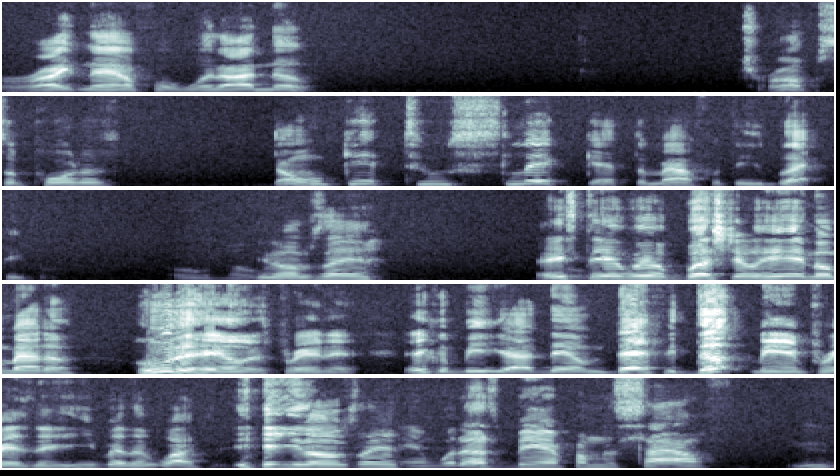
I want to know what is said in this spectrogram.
right now for what I know. Trump supporters don't get too slick at the mouth with these black people. Oh no. You know what I'm saying? They oh, still will bust your head no matter who the hell is president. It could be goddamn Daffy Duck being president. You better watch it. you know what I'm saying? And with us being from the South, you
